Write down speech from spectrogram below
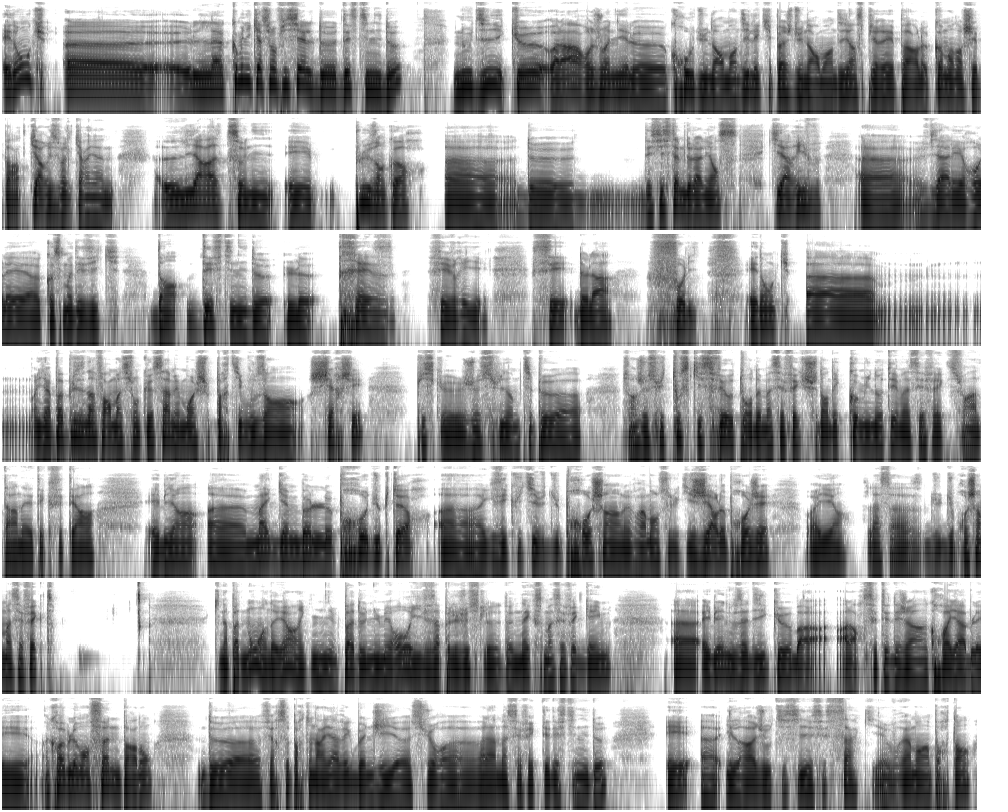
Et donc euh, la communication officielle de Destiny 2 nous dit que voilà rejoignez le crew du Normandie, l'équipage du Normandie inspiré par le commandant Shepard, Garus Valkyrian, Liara et plus encore euh, de des systèmes de l'Alliance qui arrivent euh, via les relais euh, cosmodésiques dans Destiny 2 le 13 février. C'est de la folie. Et donc, il n'y a pas plus d'informations que ça, mais moi je suis parti vous en chercher puisque je suis un petit peu enfin je suis tout ce qui se fait autour de Mass Effect, je suis dans des communautés Mass Effect sur internet, etc. Eh bien, euh, Mike Gamble, le producteur euh, exécutif du prochain, vraiment celui qui gère le projet, vous voyez, hein, là ça, du, prochain Mass Effect, qui n'a pas de nom hein, d'ailleurs, hein, pas de numéro, ils appellent juste le The Next Mass Effect Game. Euh, eh bien, il nous a dit que, bah, alors c'était déjà incroyable et incroyablement fun, pardon, de euh, faire ce partenariat avec Bungie sur voilà Mass Effect et Destiny 2. Et euh, il rajoute ici, et c'est ça qui est vraiment important,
